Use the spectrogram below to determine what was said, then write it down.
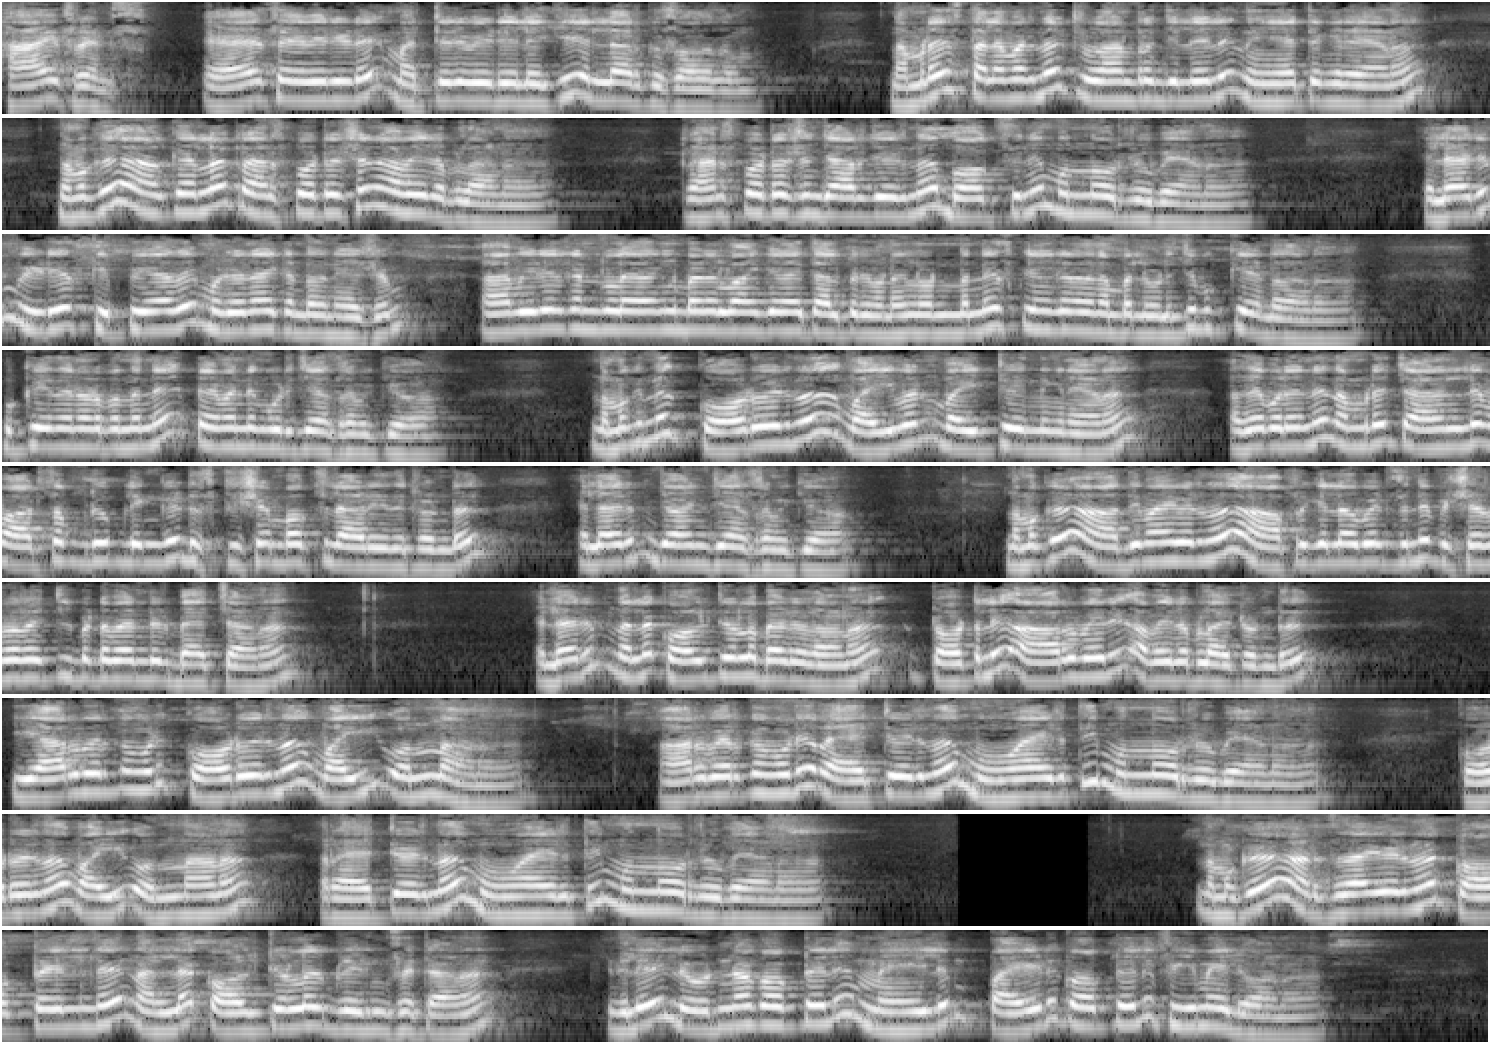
Hi friends. A സേവേരിയുടെ മറ്റൊരു വീഡിയോയിലേക്ക് എല്ലാവർക്കും സ്വാഗതം. നമ്മുടെ സ്ഥലം വരുന്ന ട്രിവാൻഡ്രം ജില്ലയിൽ നെയ്യാറ്റങ്കരയാണ് നമുക്ക് ആൾക്കാരുടെ ട്രാൻസ്പോർട്ടേഷൻ അവൈലബിൾ ആണ്. ട്രാൻസ്പോർട്ടേഷൻ ചാർജ് വരുന്ന ബോക്സിന് മുന്നൂറ് രൂപയാണ്. എല്ലാവരും വീഡിയോ സ്കിപ്പ് ചെയ്യാതെ മുഴുവനായി കണ്ടതിന് ശേഷം ആ വീഡിയോയിൽ കണ്ടുള്ള ഏതെങ്കിലും ബാഡുകൾ വാങ്ങിക്കാനായി താല്പര്യമുണ്ടെങ്കിൽ ഉടൻ തന്നെ സ്ക്രീനിൽ കിടന്ന നമ്പറിൽ വിളിച്ച് ബുക്ക് ചെയ്യേണ്ടതാണ്. ബുക്ക് ചെയ്യുന്നതിനോടൊപ്പം തന്നെ പേയ്മെന്റും കൂടി ചെയ്യാൻ ശ്രമിക്കുക. നമുക്കിന്ന് കോഡ് വരുന്നത് വൈ വൺ വൈ ടു എന്നിങ്ങനെയാണ്. അതേപോലെ തന്നെ നമ്മുടെ ചാനലിന്റെ വാട്സപ്പ് ഗ്രൂപ്പ് ലിങ്ക് ഡിസ്ക്രിപ്ഷൻ ബോക്സിൽ ആഡ് ചെയ്തിട്ടുണ്ട്. എല്ലാവരും ജോയിൻ ചെയ്യാൻ ശ്രമിക്കുക. നമുക്ക് ആദ്യമായി വരുന്നത് ആഫ്രിക്കൻ ലോബേഡ്സിന്റെ ഫിഷർ വെറൈറ്റിയിൽപ്പെട്ട ബാൻഡ് ഒരു ബാച്ചാണ്. എല്ലാവരും നല്ല ക്വാളിറ്റിയുള്ള ബാഡുകളാണ്. ടോട്ടൽ ആറ് പേര് അവൈലബിൾ ആയിട്ടുണ്ട്. ഈ ആറ് പേർക്കും കൂടി കോഡ് വരുന്നത് വൈ ഒന്നാണ്. ആറ് പേർക്കും കൂടി റേറ്റ് വരുന്നത് മൂവായിരത്തി മുന്നൂറ് രൂപയാണ്. കോഡ് വരുന്നത് വൈ ഒന്നാണ്. റേറ്റ് വരുന്നത് മൂവായിരത്തി മുന്നൂറ് രൂപയാണ്. നമുക്ക് അടുത്തതായി വരുന്നത് കോക്ടെയിലിന്റെ നല്ല ക്വാളിറ്റിയുള്ള ബ്രീഡിംഗ് സെറ്റാണ് ഇതിൽ ലൂഡിനോ കോക്ടെയിൽ മെയിലും പൈഡ് കോക്ടെയിൽ ഫീമെയിലും ആണ്.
